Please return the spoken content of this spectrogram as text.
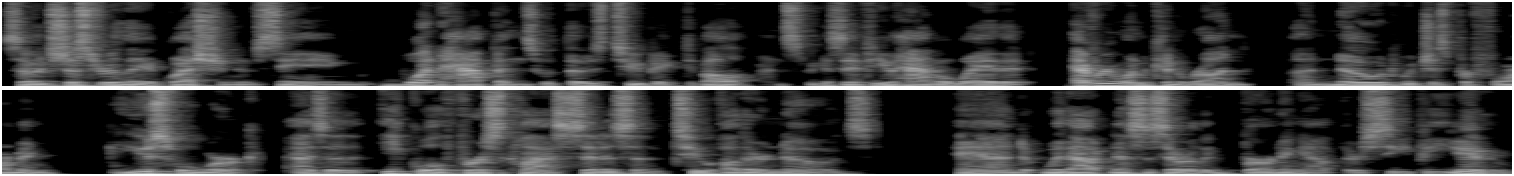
So it's just really a question of seeing what happens with those two big developments. Because if you have a way that everyone can run a node which is performing useful work as an equal first class citizen to other nodes and without necessarily burning out their CPU,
